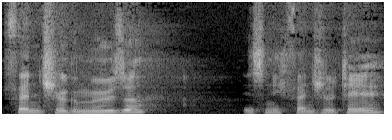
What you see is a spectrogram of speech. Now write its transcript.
Fenchelgemüse ist nicht Fencheltee,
